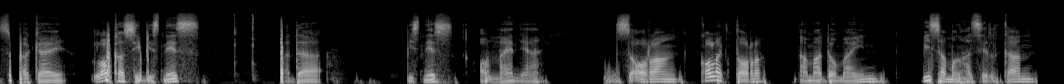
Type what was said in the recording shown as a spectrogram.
sebagai lokasi bisnis pada bisnis online ya. Seorang kolektor nama domain bisa menghasilkan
